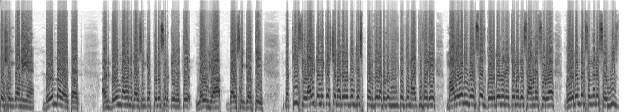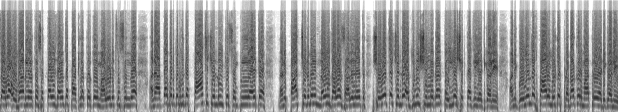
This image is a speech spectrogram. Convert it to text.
का शंका नाही आहे दोन डाव येत आहेत आणि दोन धावांनी धावसंख्या पुढे सरकली जाते नऊ या धावसंख्येवरती. नक्कीच लाईव्ह टेलिकास्टच्या माध्यमातून जे स्पर्धेला बघत असेल त्यांच्या माहितीसाठी मालवणी वर्सेस गोडबंदर याच्यामध्ये सामना सुरू आहे. गोडबंदर संघाने सव्वीस धावा उभारल्या होत्या सत्तावीस धावांचा पाठलाग करतोय मालवणीचा संघ. आणि आतापर्यंत फक्त पाच चेंडू इथे संपलेले आहेत. आणि पाच चेंडूमध्ये नऊ धावा झालेल्या आहेत. शेवटचा चेंडू अजूनही शिल्लक आहे पहिल्या षटकातील या ठिकाणी. आणि गोलंदाज पाहायला मिळतो प्रभाकर मात्रे या ठिकाणी.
